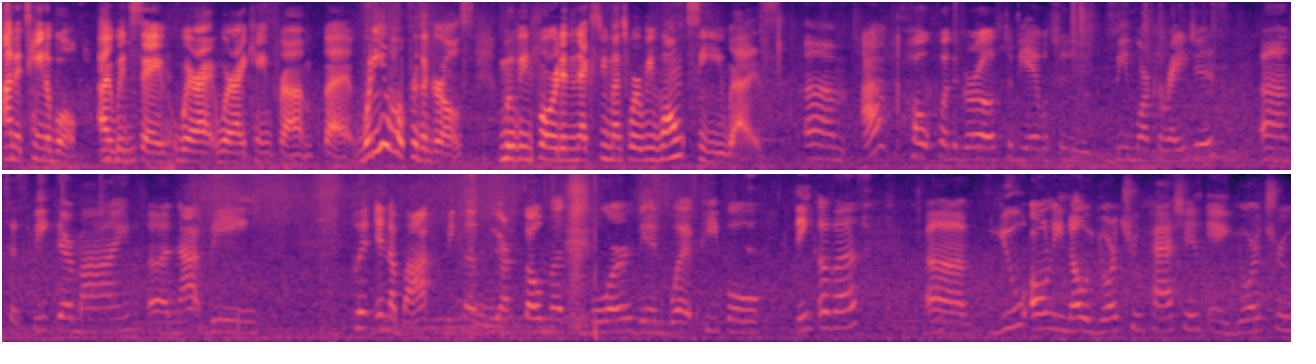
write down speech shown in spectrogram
unattainable, I would say, where I where I came from. But what do you hope for the girls moving forward in the next few months where we won't see you guys? Um, I hope for the girls to be able to be more courageous, um, to speak their mind, uh, not being put in a box because we are so much more than what people think of us. Um, you only know your true passion and your true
